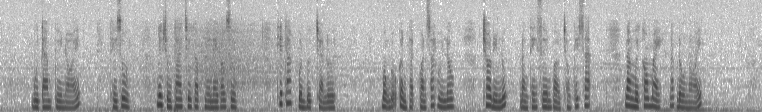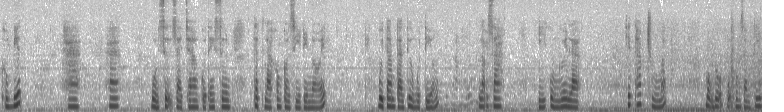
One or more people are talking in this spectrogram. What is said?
Bùi Tam cười nói. Thế rồi, Nhưng chúng ta chưa gặp người này bao giờ. Thiết tháp buồn bực trả lời. Mộng đỗ cẩn thận quan sát hồi lâu, Cho đến lúc đằng Thanh Sơn vào trong khách sạn. Nàng mới cau mày, lắc đầu nói. Không biết. Ha ha. Bổn sự giả trang của Thanh Sơn Thật là không còn gì để nói. Bùi Tam tán thưởng một tiếng. Lão ra Ý của ngươi là Thiết tháp trùng mắt. Mộng đỗ cũng không dám tin.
